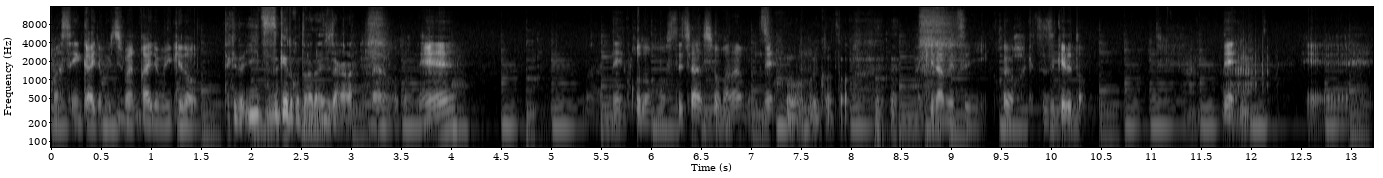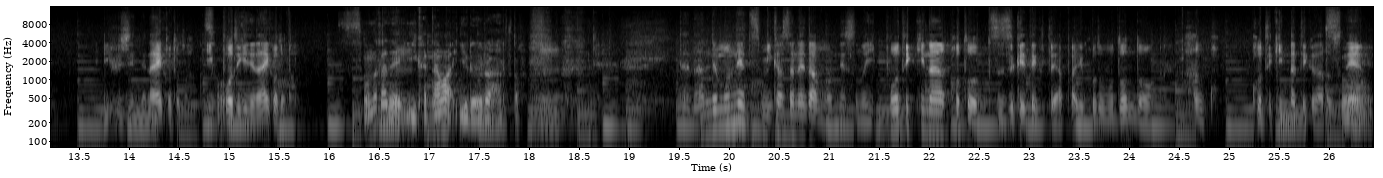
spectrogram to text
まあ、1000回でも1万回でもいいけど。だけど言い続けることが大事だから。なるほどね。まあね子供捨てちゃしょうがないもんね。そういうこと。諦めずに声をかけ続けると。で、えー理不尽でないことと一方的でないことと、その中で言い方はいろいろあると。うん、だから何でもね積み重ねだもんね。その一方的なことを続けていくとやっぱり子供どんどん反抗的になっていくだろうしね。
